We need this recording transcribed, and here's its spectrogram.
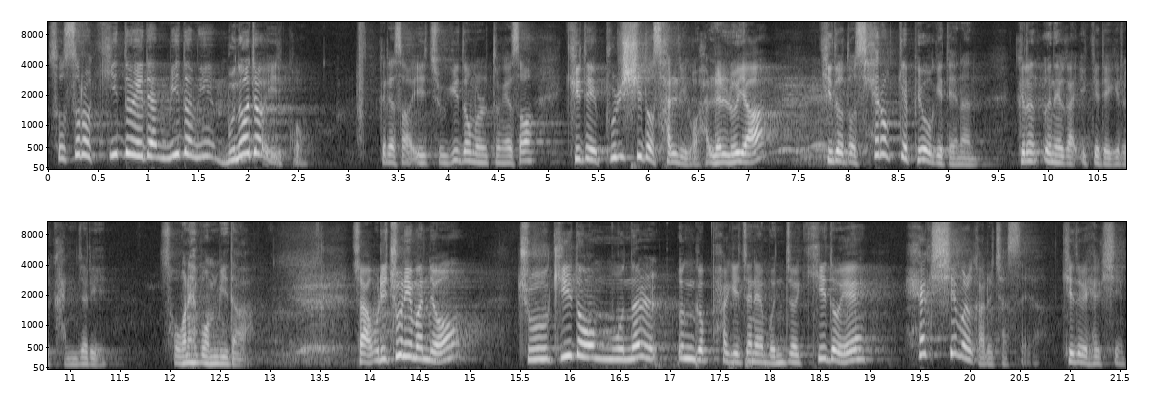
스스로 기도에 대한 믿음이 무너져 있고 그래서 이 주기도문을 통해서 기도의 불씨도 살리고 할렐루야 기도도 새롭게 배우게 되는 그런 은혜가 있게 되기를 간절히 소원해 봅니다. 자 우리 주님은요 주기도문을 언급하기 전에 먼저 기도의 핵심을 가르쳤어요. 기도의 핵심.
